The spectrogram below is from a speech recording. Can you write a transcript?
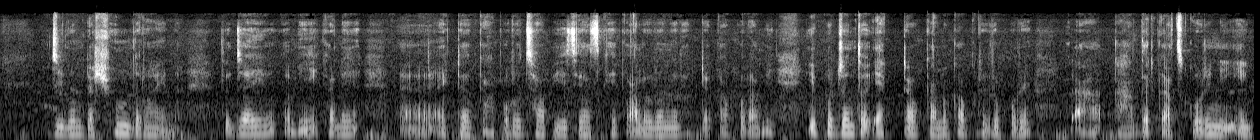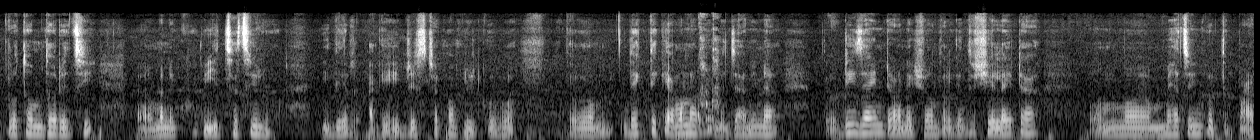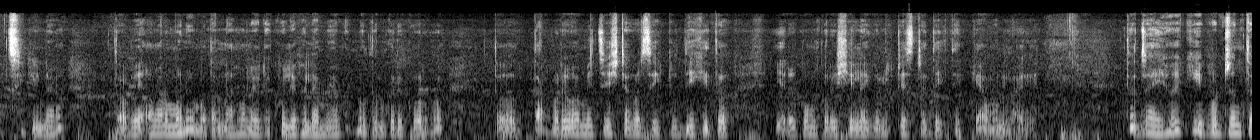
জীবনটা সুন্দর হয় না। তো যাই হোক, আমি এখানে একটা কাপড়ও ছাপিয়েছি। আজকে কালো রঙের একটা কাপড়। আমি এ পর্যন্ত একটাও কালো কাপড়ের উপরে হাতের কাজ করিনি। এই প্রথম ধরেছি। মানে খুবই ইচ্ছা ছিল ঈদের আগে এই ড্রেসটা কমপ্লিট করব। তো দেখতে কেমন হবে আমি জানি না। তো ডিজাইনটা অনেক সুন্দর, কিন্তু সেলাইটা ম্যাচিং করতে পারছি কি না তবে আমার মনের মতো না হলে এটা খুলে ফেলে আমি আবার নতুন করে করব। তো তারপরেও আমি চেষ্টা করছি একটু দেখি তো এরকম করে সেলাইগুলো টেস্টটা দেখতে কেমন লাগে। তো যাই হোক, এই পর্যন্ত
